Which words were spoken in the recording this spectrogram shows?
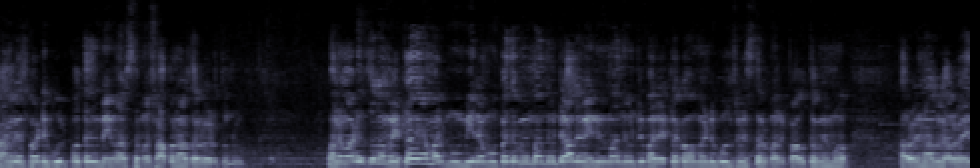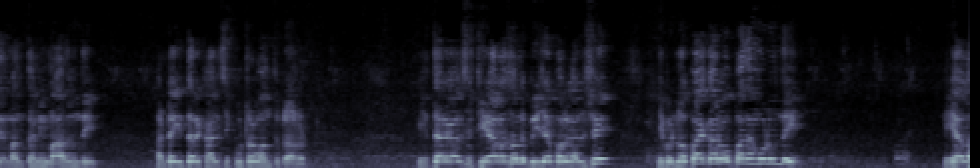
కాంగ్రెస్ పార్టీ కూలిపోతుంది మేము వస్తాము శాపనార్థాలు పెడుతున్నారు మనం అడుగుతున్నాం ఎట్లా మరి? మీరే ముప్పై తొమ్మిది మంది ఉంటే వాళ్ళు ఎనిమిది మంది ఉంటే మరి ఎట్లా గవర్నమెంట్ కూల్చి వేస్తారు? మరి ప్రభుత్వం ఏమో అరవై నాలుగు అరవై ఐదు మంది అని మాది ఉంది. అంటే ఇద్దరు కలిసి కుట్రవంతున్నారు ఇద్దరు కలిసి టీఆర్ఎస్ వాళ్ళు బీజేపీ వాళ్ళు కలిసి ఇప్పుడు లోపాయకార ఒప్పందం కూడా ఉంది. ఇవాళ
